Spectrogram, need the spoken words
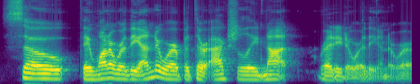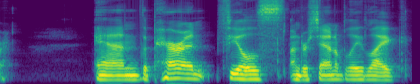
So they want to wear the underwear, but they're actually not ready to wear the underwear. And the parent feels understandably like,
